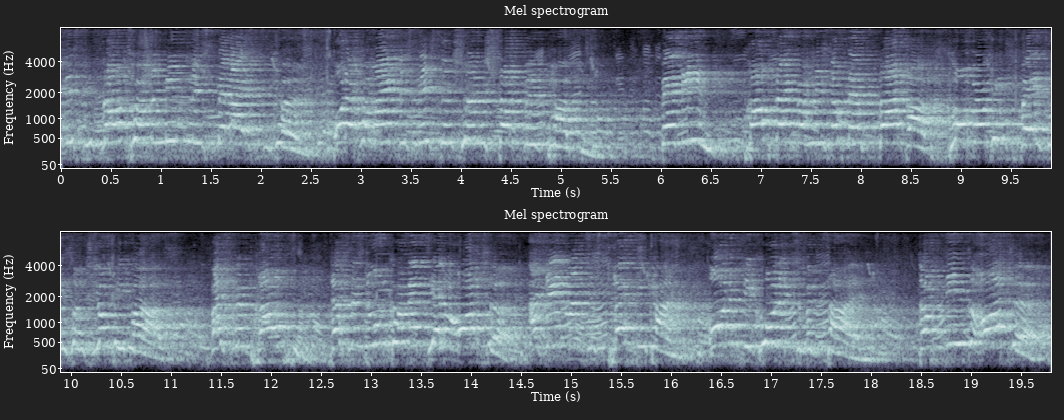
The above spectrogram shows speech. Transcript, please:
sie sich die sauteuren Mieten nicht mehr leisten können oder vermeintlich nicht ins schöne Stadtbild passen. Berlin braucht einfach nicht noch mehr Startups, Coworking Spaces und Yuppie-Bars. Was wir brauchen, das sind unkommerzielle Orte, an denen man sich treffen kann, ohne viel Kohle zu bezahlen. Doch diese Orte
